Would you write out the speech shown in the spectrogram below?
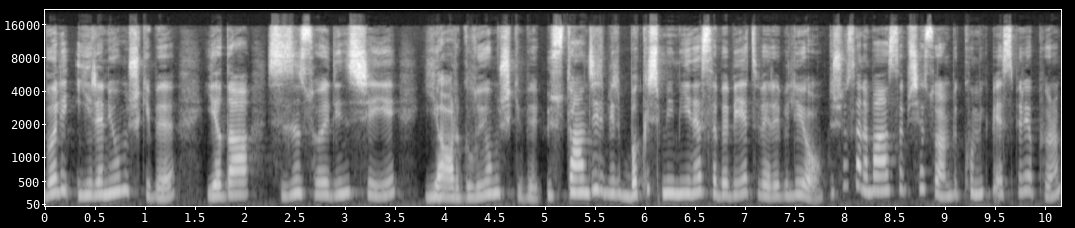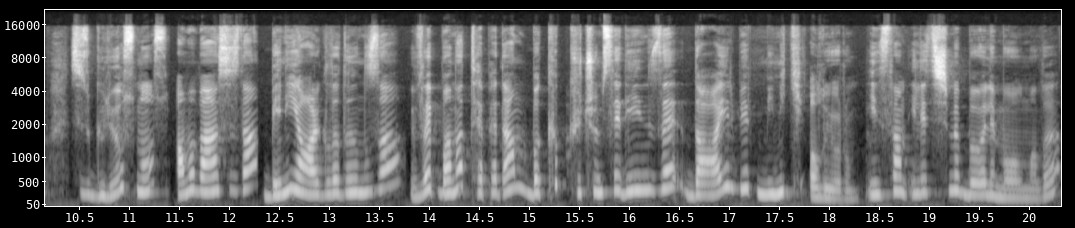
böyle iğreniyormuş gibi ya da sizin söylediğiniz şeyi yargılıyormuş gibi üstencil bir bakış mimiğine sebebiyet verebiliyor. Düşünsene ben size bir şey soruyorum. Bir komik bir espri yapıyorum. Siz gülüyorsunuz ama ben sizden beni yargıladığınıza ve bana tepeden bakıp küçümsediğinize dair bir mimik alıyorum. İnsan iletişimi böyle mi olmalı?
